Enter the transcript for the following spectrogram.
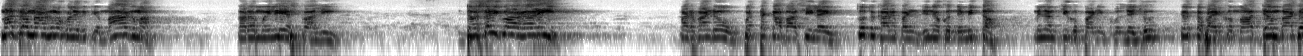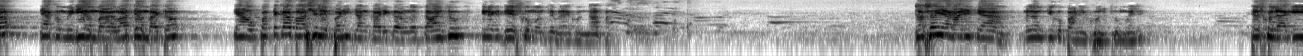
मात्र माघमा खोलेको थियो माघमा। तर मैले यसपालि दसैँको अगाडि काठमाडौँ उपत्यकावासीलाई शुद्ध खानेपानी दिनको निमित्त मिलम्चीको पानी खोल्दैछु। त्यो तपाईँको माध्यमबाट त्यहाँको मिडियम माध्यमबाट त्यहाँ उपत्यकावासीले पनि जानकारी गराउन चाहन्छु किनकि देशको मन्त्री भएको नाता। दसैँ अगाडि त्यहाँ मिलम्चीको पानी खोल्छु मैले। त्यसको लागि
